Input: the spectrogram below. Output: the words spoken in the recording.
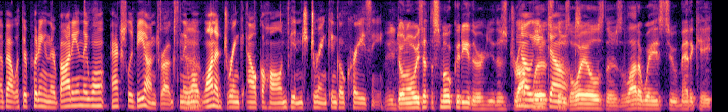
about what they're putting in their body, and they won't actually be on drugs, and they won't want to drink alcohol and binge drink and go crazy. you don't always have to smoke it either. You, there's No, you droplets, there's don't. oils, there's a lot of ways to medicate.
